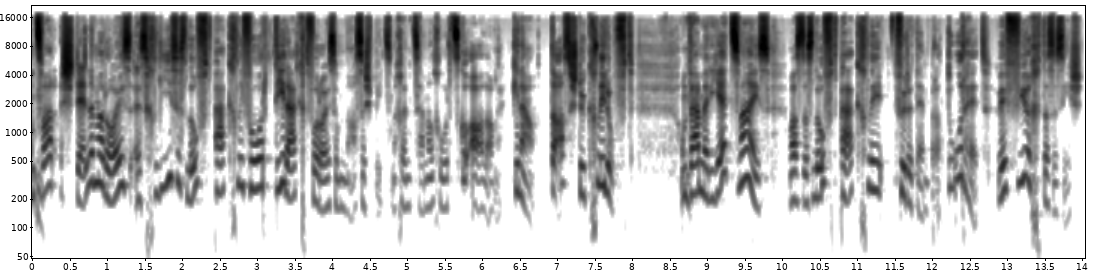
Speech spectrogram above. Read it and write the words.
Und zwar stellen wir uns ein kleines Luftpäckchen vor, direkt vor unserem Nasenspitz. Wir können zusammen kurz anlangen. Genau, das Stückchen Luft. Und wenn man jetzt weiß, was das Luftpäckchen für eine Temperatur hat, wie feucht das es ist,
